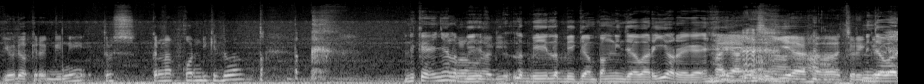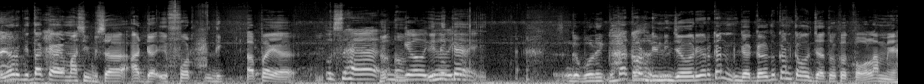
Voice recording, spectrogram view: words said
ya udah kira gini terus kena kon dikit doang tek. Ini kayaknya Ngulang lebih lagi. lebih lebih gampang Ninja Warrior ya kayaknya. kayaknya sih iya curiga Ninja Warrior kita kayak masih bisa ada effort di apa ya? Usaha Heeh. gol Ini gol kayak nggak boleh gagal kalau di gitu. Ninja Warrior kan gagal tuh kan kalau jatuh ke kolam ya.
